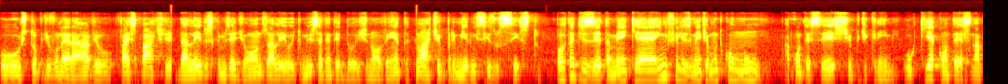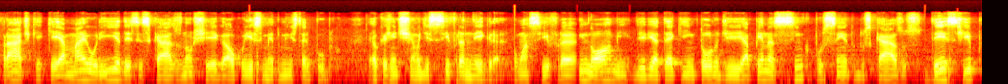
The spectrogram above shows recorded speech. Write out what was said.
o estupro de vulnerável faz parte da Lei dos Crimes Hediondos, a Lei 8.072 de 90, no artigo 1 inciso 6 Importante dizer também que, é, infelizmente, é muito comum acontecer esse tipo de crime. O que acontece na prática é que a maioria desses casos não chega ao conhecimento do Ministério Público. É o que a gente chama de cifra negra. Uma cifra enorme, diria até que em torno de apenas 5% dos casos desse tipo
